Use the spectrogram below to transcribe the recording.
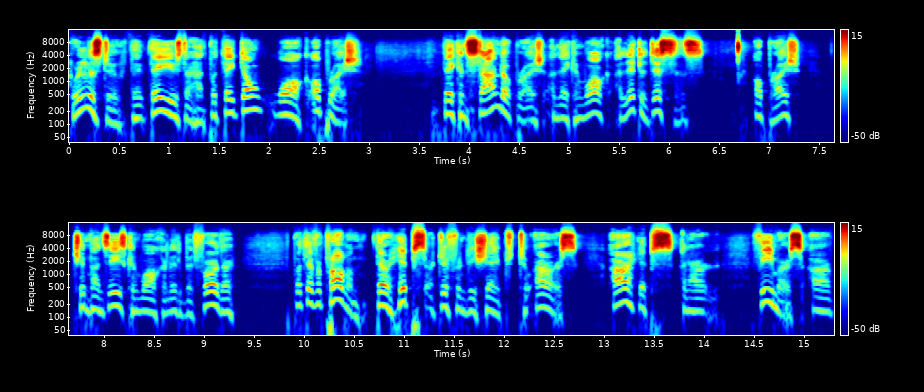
gorillas do. They, they use their hands, but they don't walk upright. They can stand upright and they can walk a little distance upright. Chimpanzees can walk a little bit further, but they have a problem. Their hips are differently shaped to ours. Our hips and our femurs, our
